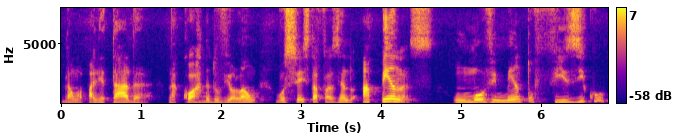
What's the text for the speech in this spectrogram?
dá uma palhetada na corda do violão, você está fazendo apenas um movimento físico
